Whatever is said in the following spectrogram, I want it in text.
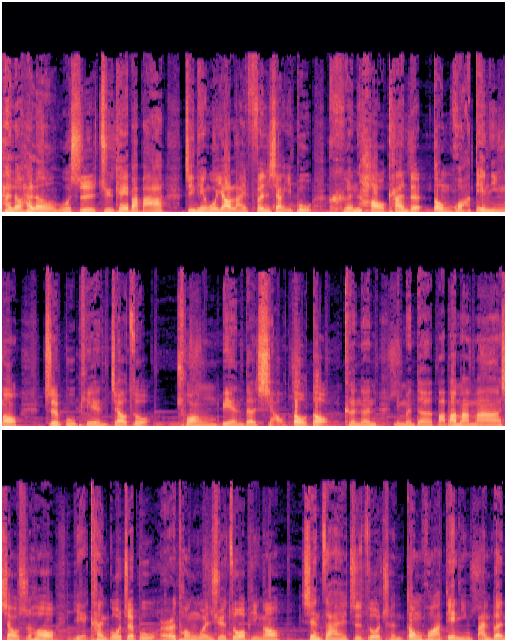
！Hello Hello，我是 GK 爸爸，今天我要来分享一部很好看的动画电影哦。这部片叫做《窗边的小豆豆》。可能你们的爸爸妈妈小时候也看过这部儿童文学作品哦。现在制作成动画电影版本，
